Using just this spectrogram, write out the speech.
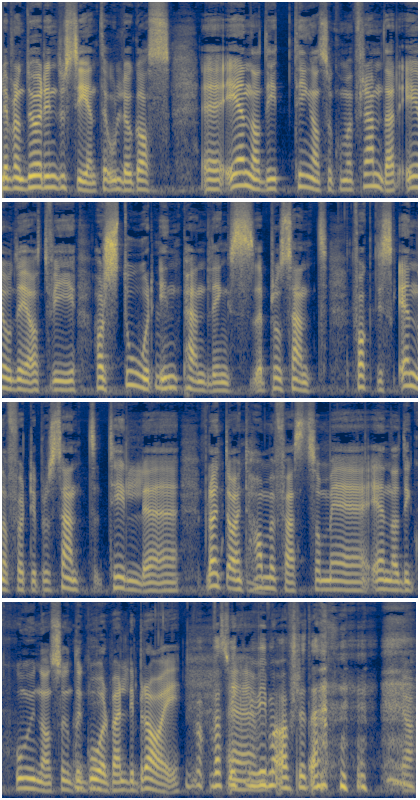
leverandørindustrien til olje og gass. Eh, en av de tingene som kommer frem der, er jo det at vi har stor mm. innpendlingsprosent, faktisk 41% til bl.a. Hammerfest, som er en av de kommunene som det går veldig bra i. Vassvik, vi må avslutte. ja.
